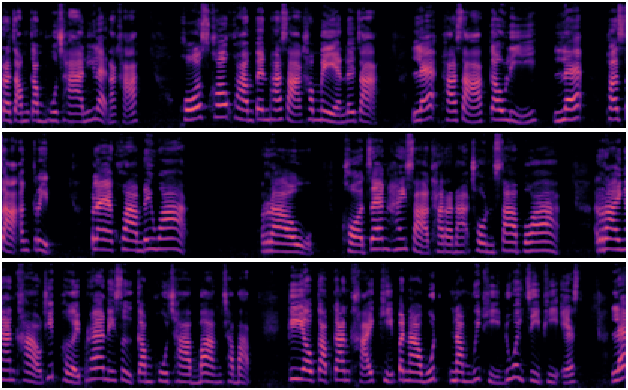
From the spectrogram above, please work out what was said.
ประจำกัมพูชานี่แหละนะคะ โพสต์ข้อความเป็นภาษาเขมรเลยจ้ะ และภาษาเกาหลี และภาษาอังกฤษ แปลความได้ว่า เราขอแจ้งให้สาธารณชนทราบว่า รายงานข่าวที่เผยแพร่ในสื่อกัมพูชาบางฉบับ เกี่ยวกับการขายขีปนาวุธนำวิถีด้วย GPS และ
